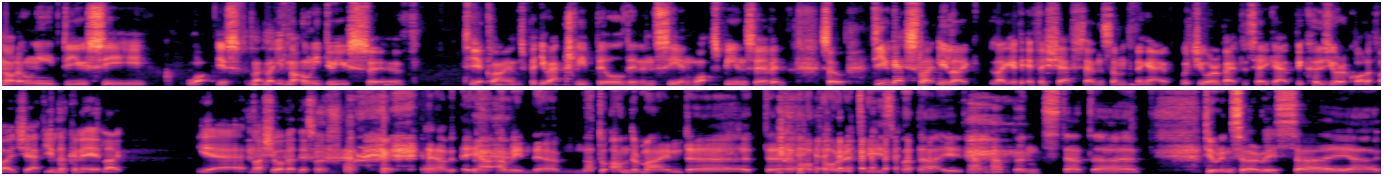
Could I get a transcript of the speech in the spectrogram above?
not only do you see what is like, like not only do you serve to your clients, but you actually build in and seeing what's being serving. So do you get slightly like like if, if a chef sends something out which you're about to take out because you're a qualified chef, you're looking at it like yeah, not sure about this one. uh, yeah, I mean, um, not to undermine the, the authorities, but uh, it had happened that uh, during service I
